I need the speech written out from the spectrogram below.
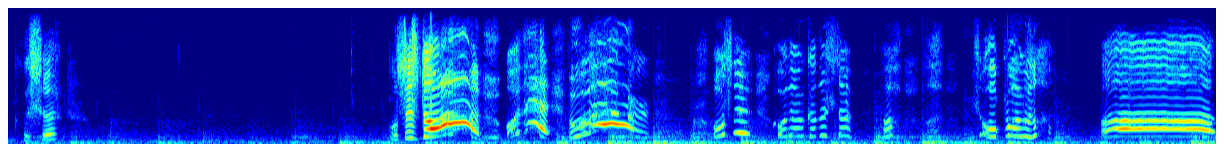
Arkadaşlar. O ses de! O ne? Aa! O ses, o ne arkadaşlar? Ah, ah, ok var burada. Aa!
